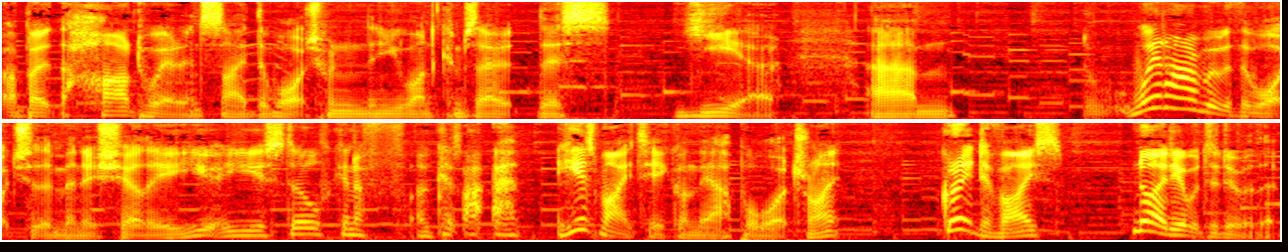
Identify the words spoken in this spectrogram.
about the hardware inside the watch when the new one comes out this year. Um, where are we with the watch at the minute, Shelly? Are you, are you still kind of? Because here's my take on the Apple Watch. Right, great device. No idea what to do with it.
